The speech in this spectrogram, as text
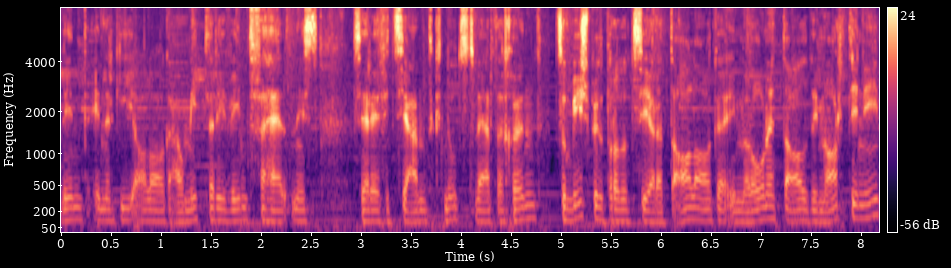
Windenergieanlagen auch mittlere Windverhältnisse sehr effizient genutzt werden können. Zum Beispiel produzieren die Anlagen im Rhonetal bei Martigny,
